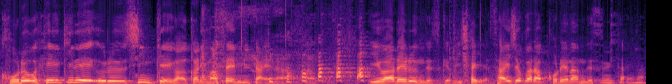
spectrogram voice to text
これを平気で売る神経が分かりませんみたいな言われるんですけどいやいや最初からこれなんですみたいな。うん。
